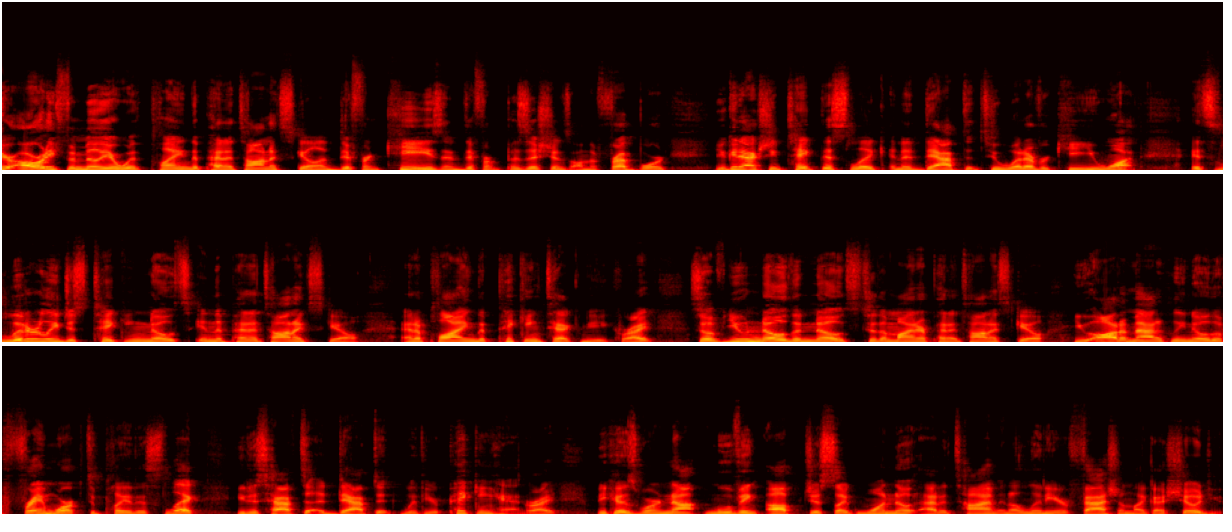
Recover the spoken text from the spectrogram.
You're already familiar with playing the pentatonic scale in different keys and different positions on the fretboard, you can actually take this lick and adapt it to whatever key you want. It's literally just taking notes in the pentatonic scale and applying the picking technique, right? So if you know the notes to the minor pentatonic scale, you automatically know the framework to play this lick. You just have to adapt it with your picking hand, right? Because we're not moving up just like one note at a time in a linear fashion like I showed you.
